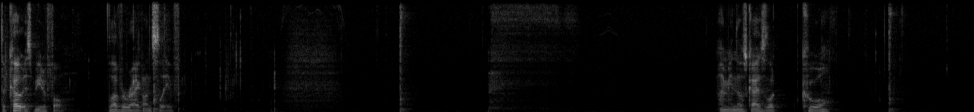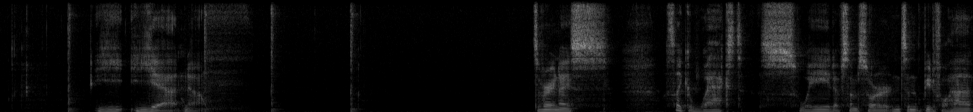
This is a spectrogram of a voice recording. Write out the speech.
the coat is beautiful. Love a raglan sleeve. I mean, those guys look cool. Y yeah, no. It's a very nice, it's like a waxed suede of some sort. It's a beautiful hat.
